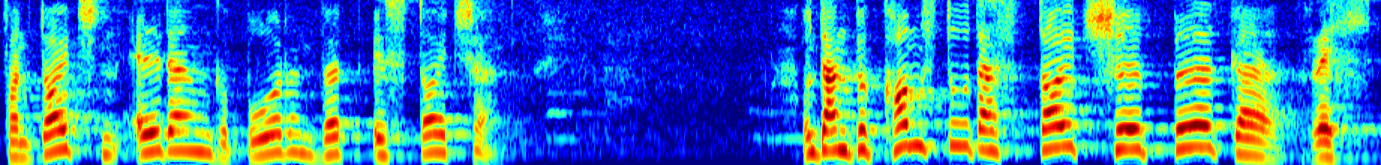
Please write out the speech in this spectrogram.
von deutschen Eltern geboren wird, ist Deutscher. Und dann bekommst du das deutsche Bürgerrecht.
